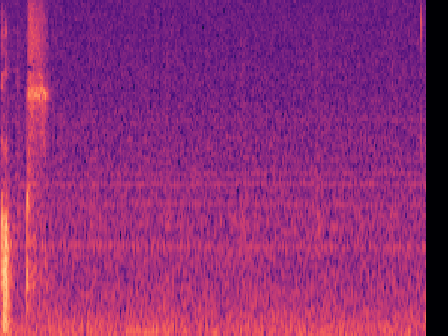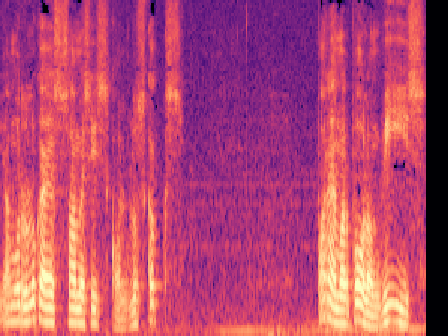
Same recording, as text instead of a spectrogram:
kaks ja murru lugejas saame siis kolm pluss kaks. paremal pool on viis,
